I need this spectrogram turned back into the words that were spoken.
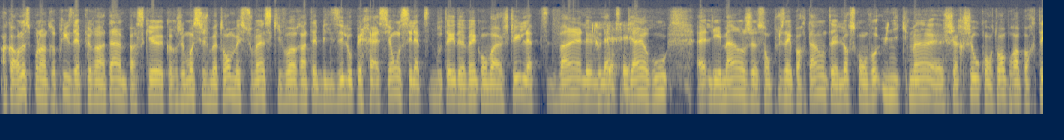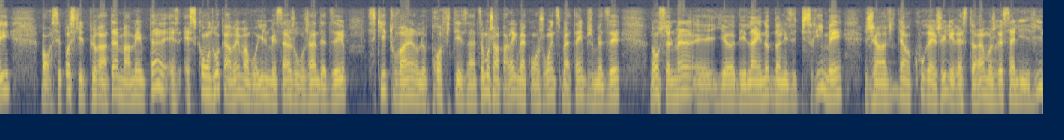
encore là, c'est pour l'entreprise la plus rentable parce que, corrigez-moi si je me trompe, mais souvent, ce qui va rentabiliser l'opération, c'est la petite bouteille de vin qu'on va acheter, la petite vin, la petite bière où euh, les marges sont plus importantes lorsqu'on va uniquement chercher au comptoir pour emporter. Bon, c'est pas ce qui est le plus rentable, mais en même temps, est-ce qu'on doit quand même envoyer le message aux gens de dire ce qui est ouvert, profitez-en. moi, j'en parlais avec ma conjointe ce matin, puis je me disais, non seulement euh, il y a des line-up dans les épiceries, mais j'ai envie d'encourager les restaurants. Moi, je reste à Lévis,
